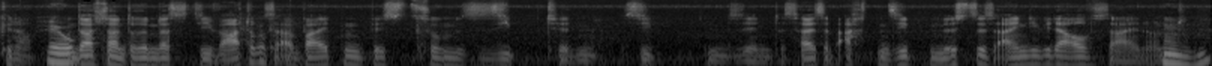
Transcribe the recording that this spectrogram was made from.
Genau. Jo. Und da stand drin, dass die Wartungsarbeiten bis zum 7.7. sind. Das heißt, ab 8.7. müsste es eigentlich wieder auf sein. Und Mhm.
